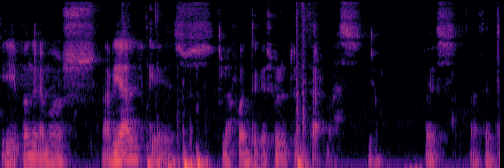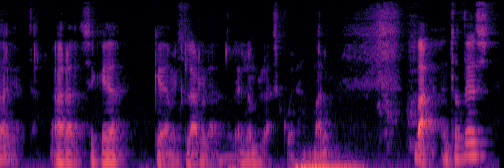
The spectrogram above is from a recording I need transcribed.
y pondremos Arial, que es la fuente que suelo utilizar más. pues aceptar y aceptar. Ahora se queda, queda muy claro el nombre de la escuela, ¿vale? Vale, entonces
